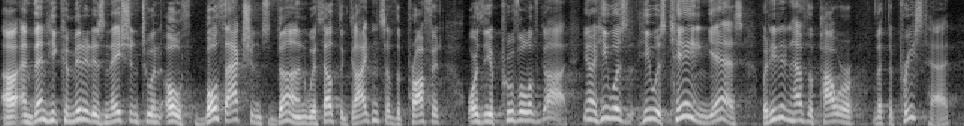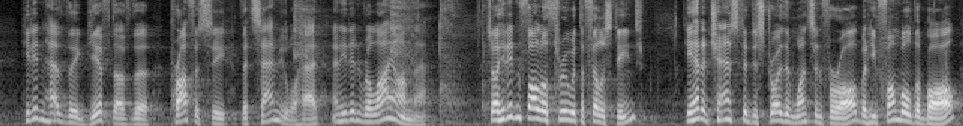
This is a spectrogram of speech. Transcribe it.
Uh, and then he committed his nation to an oath, both actions done without the guidance of the prophet or the approval of God. You know, he, was, he was king, yes, but he didn't have the power that the priest had. He didn't have the gift of the prophecy that Samuel had, and he didn't rely on that. So he didn't follow through with the Philistines. He had a chance to destroy them once and for all, but he fumbled the ball,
